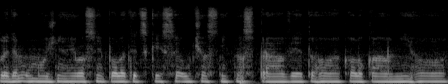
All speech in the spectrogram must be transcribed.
lidem umožňují vlastně politicky se účastnit na správě toho jako lokálního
